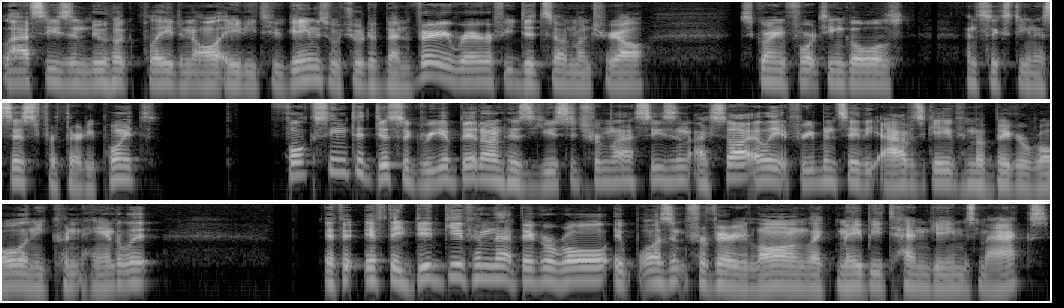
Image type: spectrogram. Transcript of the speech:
last season, Newhook played in all 82 games, which would have been very rare if he did so in Montreal, scoring 14 goals and 16 assists for 30 points. Folks seem to disagree a bit on his usage from last season. I saw Elliotte Friedman say the Avs gave him a bigger role and he couldn't handle it. If if they did give him that bigger role, it wasn't for very long, like maybe 10 games max.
